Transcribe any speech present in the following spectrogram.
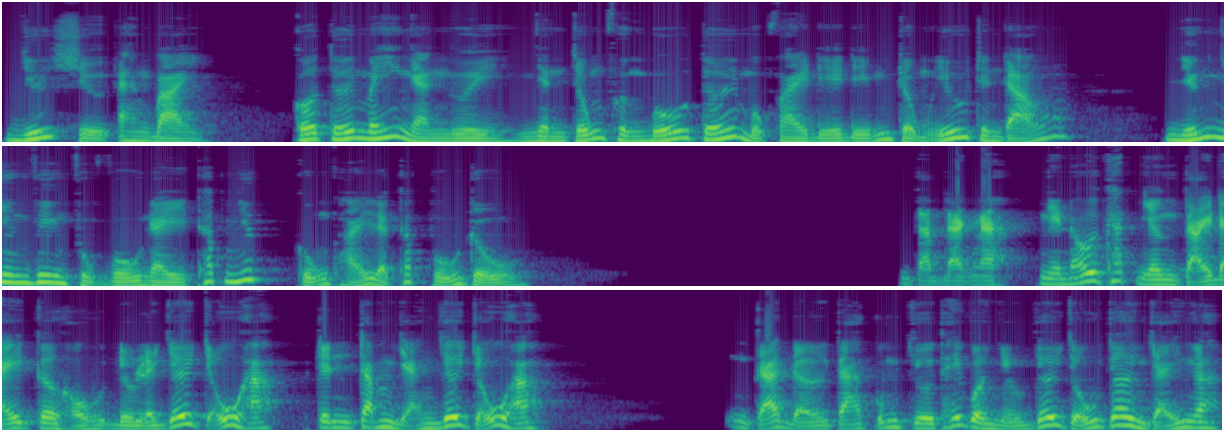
Dưới sự an bài, có tới mấy ngàn người nhanh chóng phân bố tới một vài địa điểm trọng yếu trên đảo. Những nhân viên phục vụ này thấp nhất cũng phải là cấp vũ trụ. Tạp đặt nè, nghe nói khách nhân tại đây cơ hội đều là giới chủ hả? Trên trăm vạn giới chủ hả? Cả đời ta cũng chưa thấy qua nhiều giới chủ tới vậy nha.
